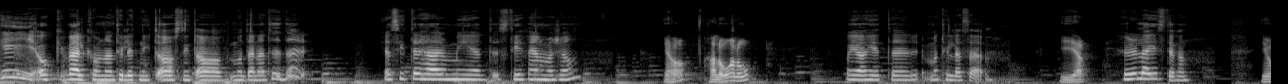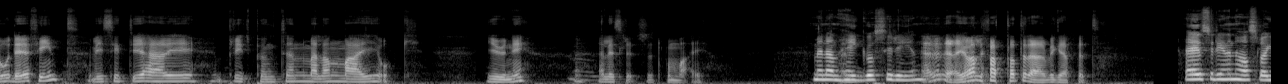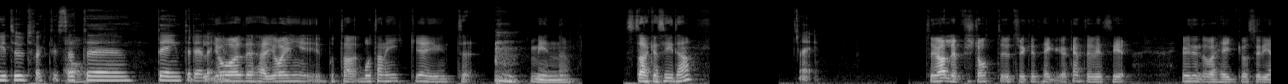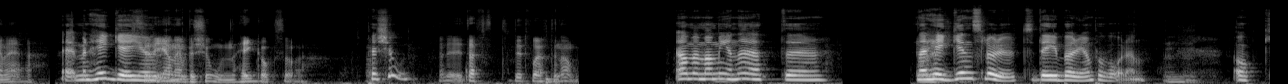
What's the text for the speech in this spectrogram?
Hej och välkomna till ett nytt avsnitt av Moderna Tider. Jag sitter här med Stefan Hjalmarsson Ja, hallå hallå. och jag heter Matilda Säv. Ja. Hur är läget Stefan? Jo, det är fint. Vi sitter ju här i brytpunkten mellan maj och juni. Eller i slutet på maj. Mellan hägg och syren. Är det det? Jag har aldrig fattat det där begreppet. Nej, syrenen har slagit ut faktiskt. Så Ja. att eh, det är inte det längre. Ja, det här, jag är, botan, botanik är ju inte min starka sida. Nej. Så jag har aldrig förstått uttrycket hägg. Jag kan inte se. Jag vet inte vad hägg och syren är. Eh, Men hägg är ju Syren är en en person. Hägg också va? person. Ja, Det är, ett efter, det är två efternamn. Ja, men man menar att eh, när häggen slår ut, det är i början på våren. Och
